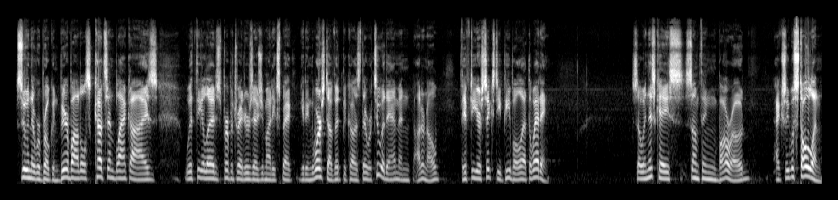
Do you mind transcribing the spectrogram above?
Soon there were broken beer bottles, cuts, and black eyes, with the alleged perpetrators, as you might expect, getting the worst of it because there were two of them and, I don't know, 50 or 60 people at the wedding. So in this case, something borrowed actually was stolen,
